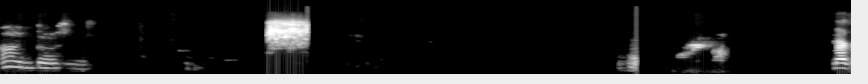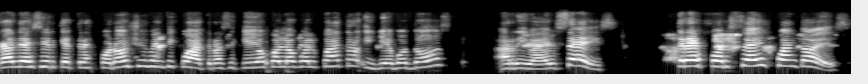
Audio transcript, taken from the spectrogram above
ah, entonces. Me acaban de decir que 3 por 8 es 24, así que yo coloco el 4 y llevo 2 arriba del 6. 3 por 6, ¿cuánto es?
